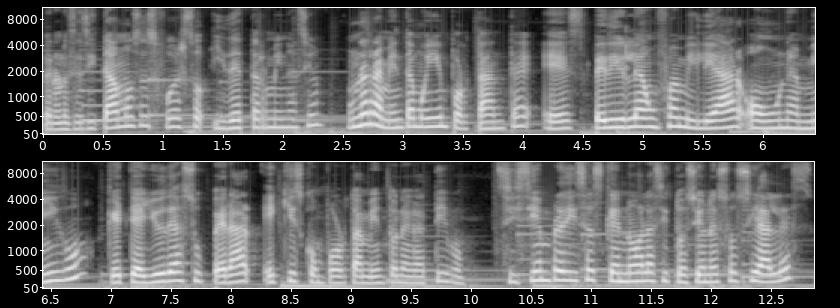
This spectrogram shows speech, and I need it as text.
pero necesitamos esfuerzo y determinación. Una herramienta muy importante es pedirle a un familiar o un amigo que te ayude a superar X comportamiento negativo. Si siempre dices que no a las situaciones sociales,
